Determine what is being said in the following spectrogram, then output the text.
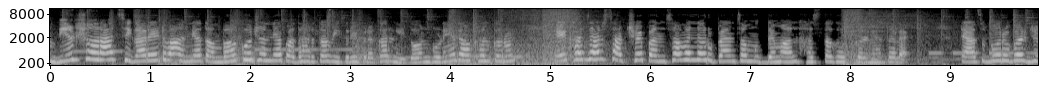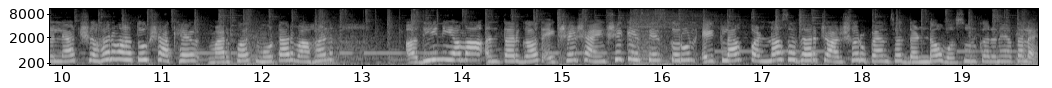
बीड शहरात सिगारेट व अन्य तंबाखूजन्य पदार्थ विक्री प्रकरणी दोन गुन्हे दाखल करून एक हजार सातशे पंचावन्न रुपयांचा मुद्देमाल हस्तगत करण्यात आलाय. त्याचबरोबर जिल्ह्यात शहर वाहतूक शाखेमार्फत मोटार वाहन अधिनियमाअंतर्गत एकशे शहाऐंशी केसेस करून एक लाख पन्नास हजार चारशे रुपयांचा दंड वसूल करण्यात आलाय.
